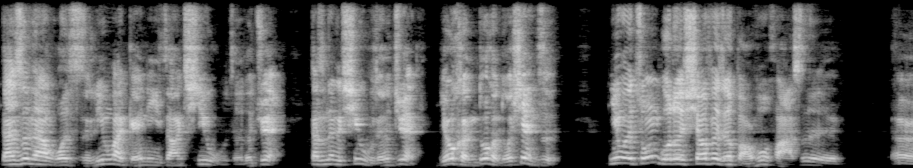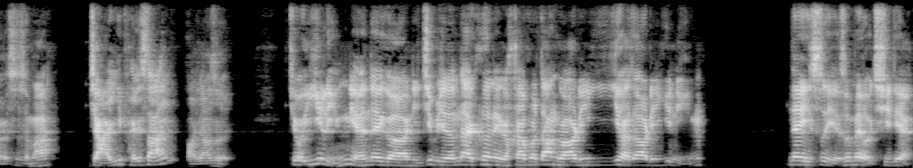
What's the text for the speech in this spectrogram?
但是呢，我只另外给你一张七五折的券，但是那个七五折的券有很多很多限制，因为中国的消费者保护法是，呃，是什么？假一赔三，好像是。就一零年那个，你记不记得耐克那个 Hyper Dunk 二零一一还是二零一零？那一次也是没有气垫，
